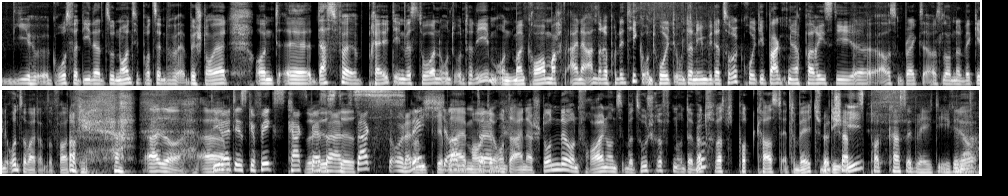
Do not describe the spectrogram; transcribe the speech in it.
die Großverdiener zu 90 Prozent besteuert. Und äh, das verprellt Investoren und Unternehmen. Und Macron macht eine andere Politik und holt die Unternehmen wieder zurück, holt die Banken nach Paris, die äh, aus dem Brexit, aus London weggehen und so weiter und so fort. Okay, Also, die äh, Wette ist gefixt, kackt so besser als. DAX oder nicht. Und wir bleiben Und, heute ähm, unter einer Stunde und freuen uns über Zuschriften unter wirtschaftspodcast.welt.de. Wirtschaftspodcast.welt.de, genau. Ja,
